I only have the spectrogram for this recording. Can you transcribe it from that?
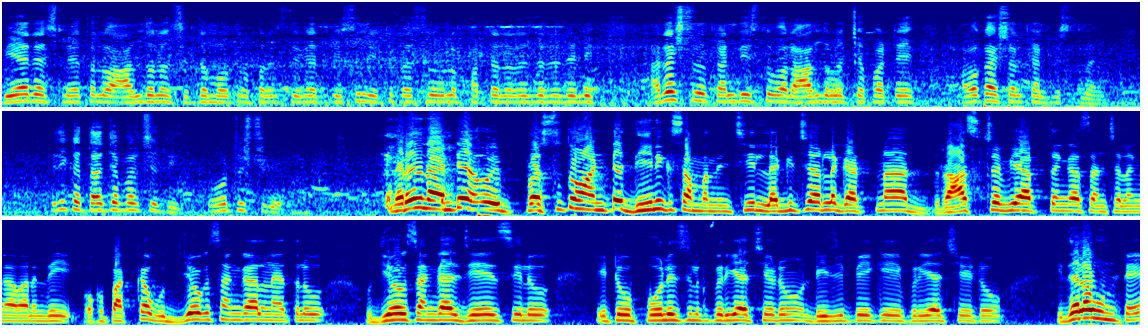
బీఆర్ఎస్ నేతలు ఆందోళన సిద్ధమవుతున్న పరిస్థితి కనిపిస్తుంది. ఎట్టి పరిస్థితుల్లో పట్ల నరేంద్ర రెడ్డిని అరెస్టును ఖండిస్తూ వాళ్ళు ఆందోళన చేపట్టే అవకాశాలు కనిపిస్తున్నాయి. ఇది ఇక తాజా పరిస్థితి. ఓటు స్టూడియో. నరేంద్ర అంటే ప్రస్తుతం అంటే దీనికి సంబంధించి లగిచర్ల ఘటన రాష్ట్ర వ్యాప్తంగా సంచలనంగా మారింది. ఒక పక్క ఉద్యోగ సంఘాల నేతలు ఉద్యోగ సంఘాల జేఏసీలు ఇటు పోలీసులకు ఫిర్యాదు చేయడం డీజీపీకి ఫిర్యాదు చేయడం ఇదిలా ఉంటే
